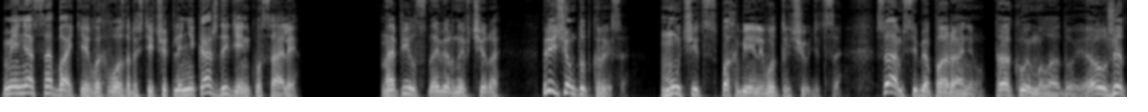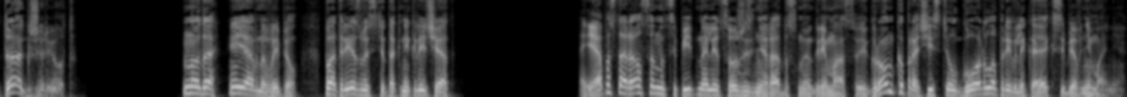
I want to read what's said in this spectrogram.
Меня собаки в их возрасте чуть ли не каждый день кусали. Напился, наверное, вчера. Причем тут крыса? Мучится с похмелья, вот и чудится. Сам себя поранил. Такой молодой, а уже так жрет. Ну да, явно выпил. По трезвости так не кричат. Я постарался нацепить на лицо жизнерадостную гримасу и громко прочистил горло, привлекая к себе внимание.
